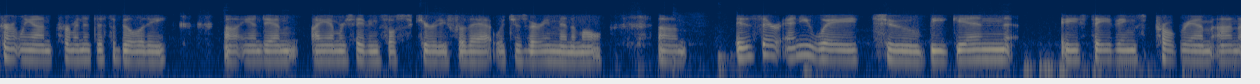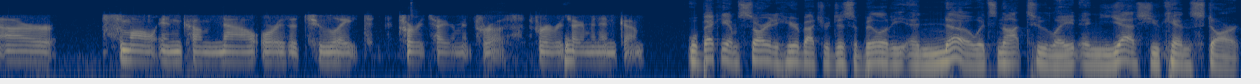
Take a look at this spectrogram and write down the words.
currently on permanent disability, uh, and am, I am receiving Social Security for that, which is very minimal. Um, is there any way to begin a savings program on our small income now, or is it too late for retirement for us, for a retirement income? Well, Becky, I'm sorry to hear about your disability. And no, it's not too late. And yes, you can start.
